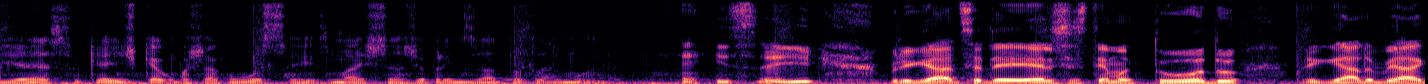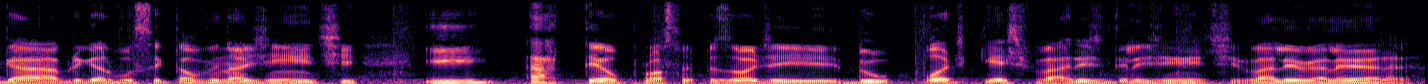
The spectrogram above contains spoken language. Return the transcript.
E é isso que a gente quer compartilhar com vocês. Mais chance de aprendizado para todo mundo. É isso aí. Obrigado, CDL, sistema tudo. Obrigado, BH. Obrigado você que está ouvindo a gente. E até o próximo episódio aí do podcast Varejo Inteligente. Valeu, galera.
